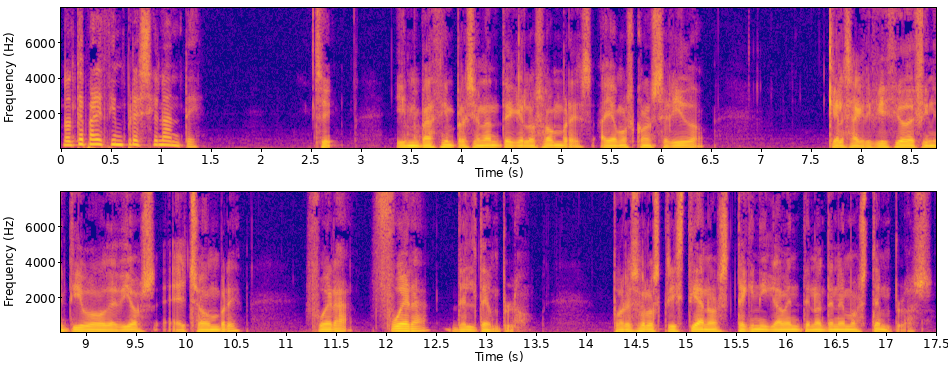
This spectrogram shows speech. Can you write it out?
¿No te parece impresionante? Sí, y me parece impresionante que los hombres hayamos conseguido que el sacrificio definitivo de Dios hecho hombre fuera fuera del templo. Por eso los cristianos técnicamente no tenemos templos,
